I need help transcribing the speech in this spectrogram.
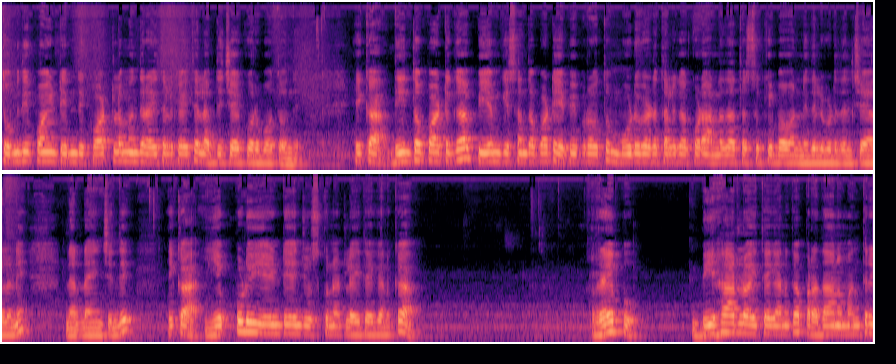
తొమ్మిది పాయింట్ ఎనిమిది కోట్ల మంది రైతులకైతే లబ్ధి చేకూరబోతోంది. ఇక దీంతో పాటుగా పీఎం కిసాన్తో పాటు ఏపీ ప్రభుత్వం మూడు విడతలుగా కూడా అన్నదాత సుఖీభవన్ నిధులు విడుదల చేయాలని నిర్ణయించింది. ఇక ఎప్పుడు ఏంటి అని చూసుకున్నట్లయితే కనుక రేపు బీహార్లో అయితే కనుక ప్రధానమంత్రి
